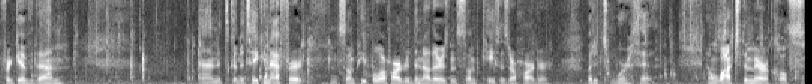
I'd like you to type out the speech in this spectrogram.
forgive them. And it's going to take an effort, and some people are harder than others, and some cases are harder, but it's worth it. And watch the miracles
